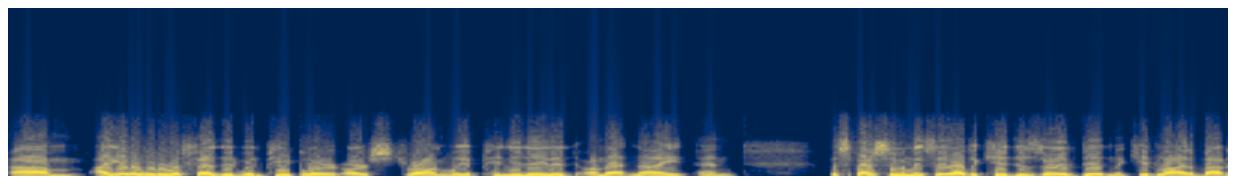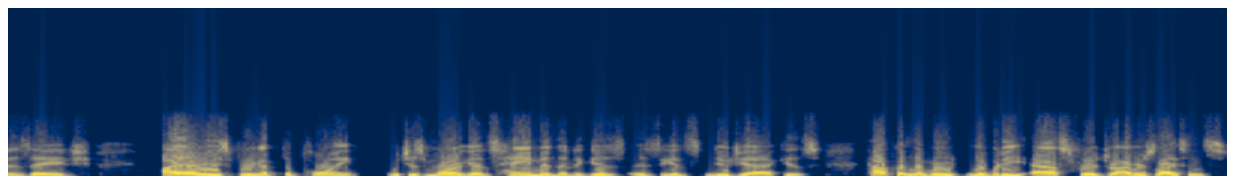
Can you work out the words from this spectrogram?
um, I get a little offended when people are, are strongly opinionated on that night, and especially when they say, "Oh, the kid deserved it," and the kid lied about his age. I always bring up the point, which is more against Heyman than it is, is against New Jack, is how come nobody, nobody asked for a driver's license?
